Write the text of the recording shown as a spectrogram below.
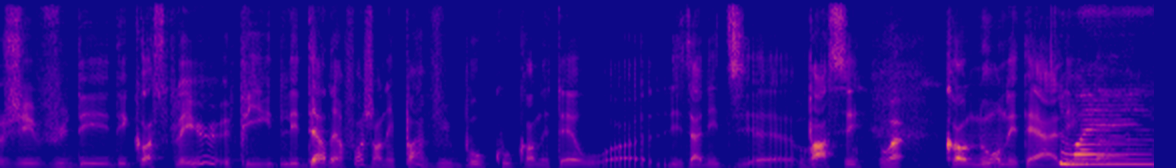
j'ai vu des, des cosplayers, et puis les dernières fois, j'en ai pas vu beaucoup quand on était au, euh, les années euh, passées. Ouais. Quand nous, on était allés. Ouais,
